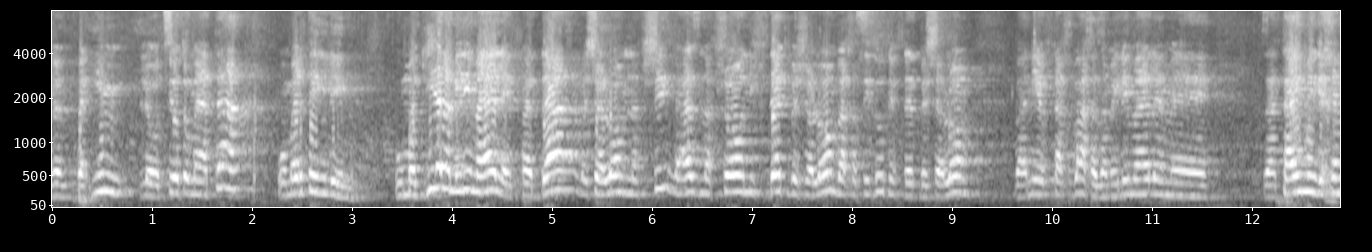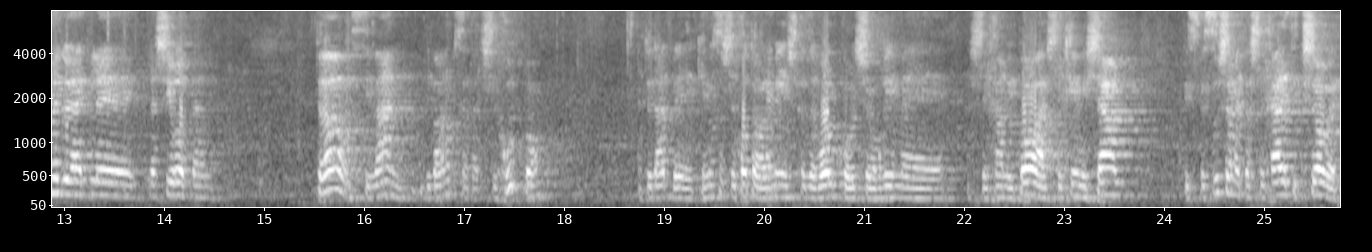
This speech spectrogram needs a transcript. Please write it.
ובאים להוציא אותו מהתא, הוא אומר תהילים. הוא מגיע למילים האלה, פדה בשלום נפשי, ואז נפשו נפדית בשלום, והחסידות נפדית בשלום, ואני אבטח בך. אז המילים האלה הם, אה, זה הטיימינג הכי מדויק לשיר אותם. טוב, סיוון, דיברנו קצת על שליחות פה. את יודעת, בכינוס השליחות העולמי יש כזה רול קול שאומרים, אה, השליחה מפה, השליחים משם. פספסו שם את השליחה לתקשורת.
